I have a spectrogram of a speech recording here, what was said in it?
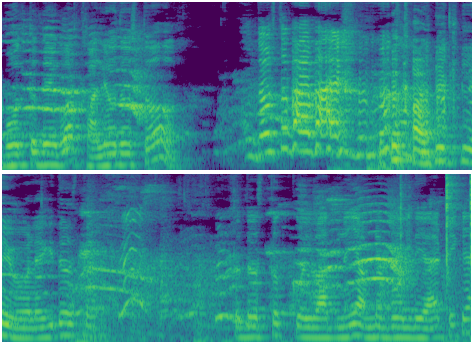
बोल तो देखो खा लियो दोस्तों। दोस्तों बाय बाय खाने के लिए बोलेगी दोस्तों। तो दोस्तों कोई बात नहीं हमने बोल दिया है ठीक है?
